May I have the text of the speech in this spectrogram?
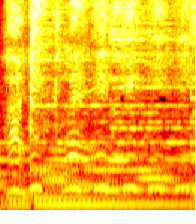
I claim.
